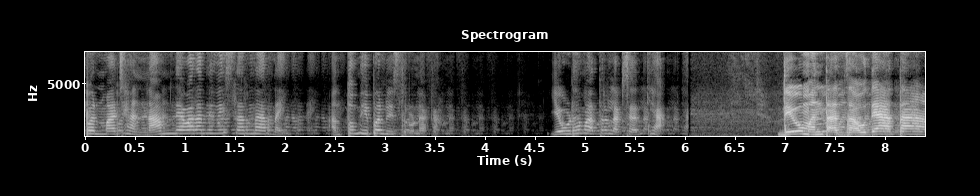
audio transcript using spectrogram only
पण माझ्या नामदेवाला मी विसरणार नाही. आणि तुम्ही पण विसरू नका. एवढं मात्र लक्षात घ्या. देव म्हणतात जाऊ द्या आता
